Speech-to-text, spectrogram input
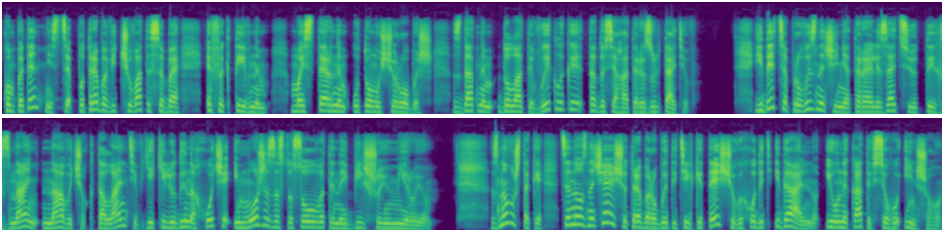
Компетентність – це потреба відчувати себе ефективним, майстерним у тому, що робиш, здатним долати виклики та досягати результатів. Йдеться про визначення та реалізацію тих знань, навичок, талантів, які людина хоче і може застосовувати найбільшою мірою. Знову ж таки, це не означає, що треба робити тільки те, що виходить ідеально, і уникати всього іншого.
